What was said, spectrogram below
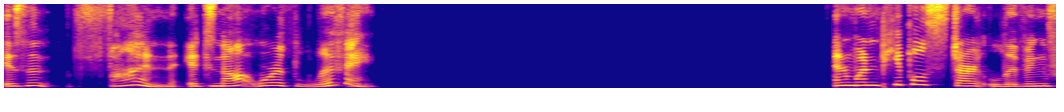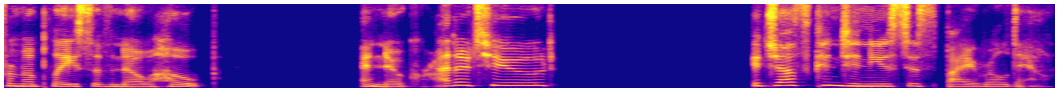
isn't fun. It's not worth living. And when people start living from a place of no hope and no gratitude it just continues to spiral down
